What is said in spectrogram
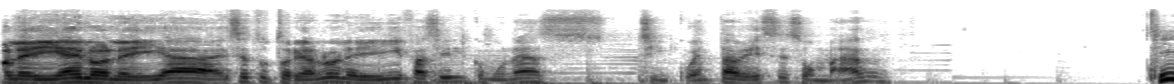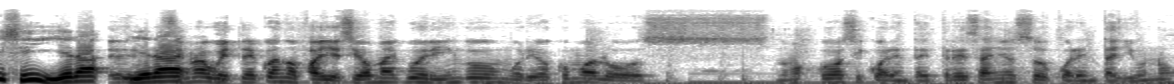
Lo leía y lo leía. Ese tutorial lo leí fácil como unas 50 veces o más. Sí, sí, y era... Eh, Y era sí me agüité cuando falleció Mike Wieringo. Murió como a los. No me acuerdo si 43 años o 41.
